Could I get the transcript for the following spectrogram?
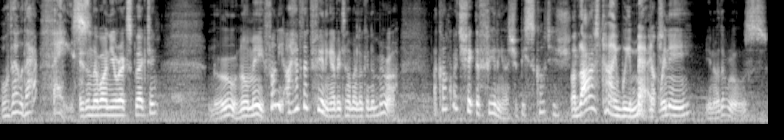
Although that face. Isn't the one you were expecting? No, nor me. Funny, I have that feeling every time I look in the mirror. I can't quite shake the feeling I should be Scottish. The last time we met. Now, Winnie, you know the rules.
